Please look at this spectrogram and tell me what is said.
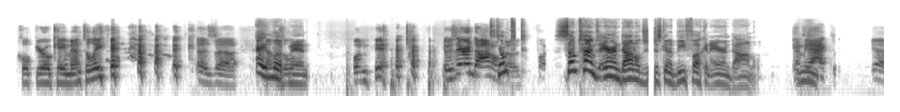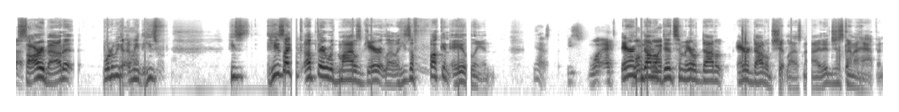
hope you're okay mentally, because uh, Hey, look, a- man. One, it was Aaron Donald. Some- Sometimes Aaron Donald's just going to be fucking Aaron Donald. I mean- yeah. Sorry about it. What do we? I mean, he's he's he's like up there with Myles Garrett level. He's a fucking alien. Yes. He's one, at Aaron Donald point, did some Aaron Donald Aaron Donald shit last night. It's just going to happen.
